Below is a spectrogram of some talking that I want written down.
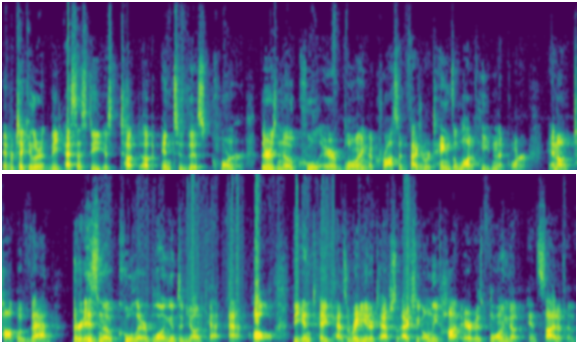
In particular, the SSD is tucked up into this corner. There is no cool air blowing across it. In fact, it retains a lot of heat in that corner. And on top of that, there is no cool air blowing into NyanCat at all. The intake has a radiator attached, so actually only hot air is blowing up inside of him.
